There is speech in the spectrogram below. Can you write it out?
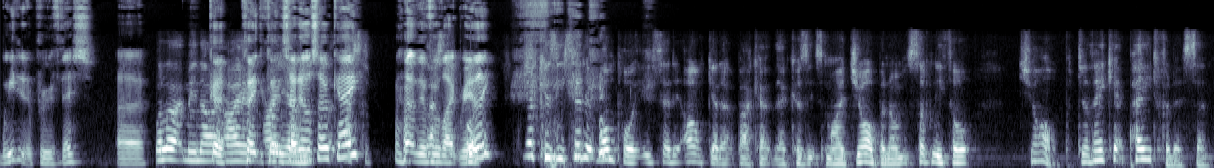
"We didn't approve this." Uh, well, I mean, I, Clint, I, Clint, I, said it um, was okay. that's the- and everyone was like. "Really?" Yeah, because he said at one point, he said, "I'll get it back out there because it's my job," and I suddenly thought, "Job? Do they get paid for this then?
